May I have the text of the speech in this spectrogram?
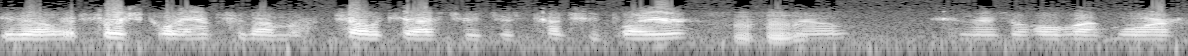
you know, at first glance that I'm a Telecaster, just country player. You Mm-hmm. know, and there's a whole lot more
